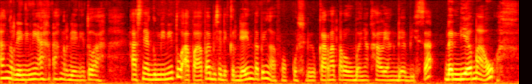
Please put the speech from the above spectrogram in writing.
ah ngerjain ini ah ah ngerjain itu ah khasnya Gemini tuh apa-apa bisa dikerjain tapi nggak fokus gitu karena terlalu banyak hal yang dia bisa dan dia mau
